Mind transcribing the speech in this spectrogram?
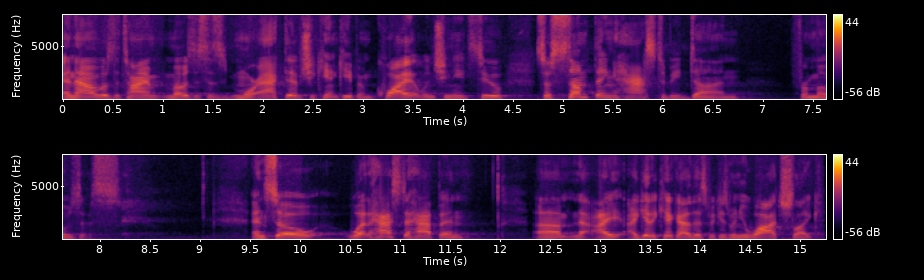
And now it was the time Moses is more active. She can't keep him quiet when she needs to. So something has to be done for Moses. And so what has to happen, um, I, I get a kick out of this because when you watch, like,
